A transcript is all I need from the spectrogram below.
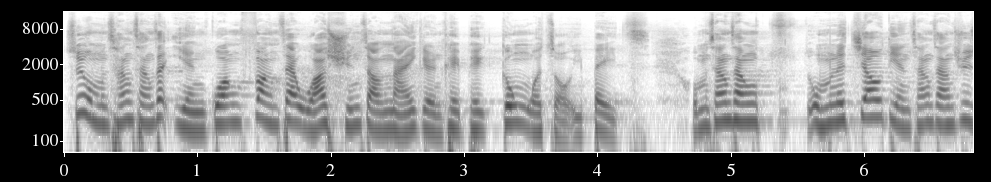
所以，我们常常在眼光放在我要寻找哪一个人可以陪跟我走一辈子。我们常常我们的焦点常常去。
